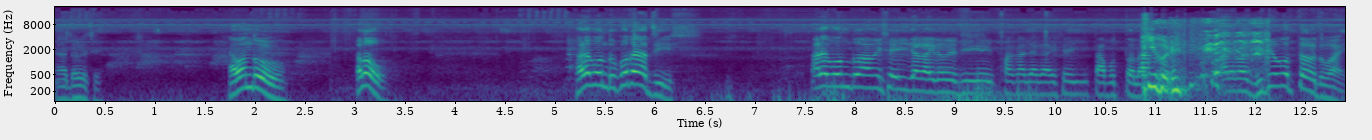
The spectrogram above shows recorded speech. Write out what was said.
হ্যাঁ ধরেছে। হ্যাঁ বন্ধু। হ্যালো আরে বন্ধু কোথায় আছিস? আরে বন্ধু আমি সেই জায়গায় রয়েছি এই ফাঁকা জায়গায় সেই তাবুতলা আরে ভাই ভিডিও করতে হবে তো ভাই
